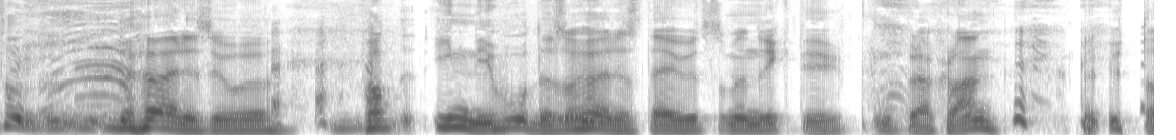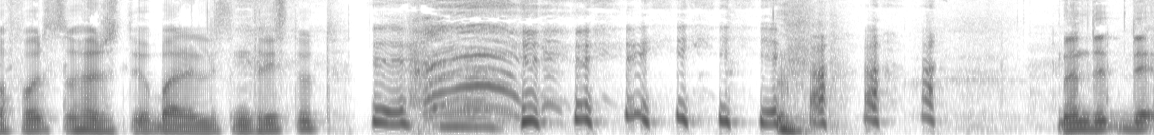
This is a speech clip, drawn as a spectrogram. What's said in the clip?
sånn, Det høres jo Inni hodet så høres det ut som en riktig operaklang, men utafor så høres det jo bare litt sånn trist ut. Men det, det,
